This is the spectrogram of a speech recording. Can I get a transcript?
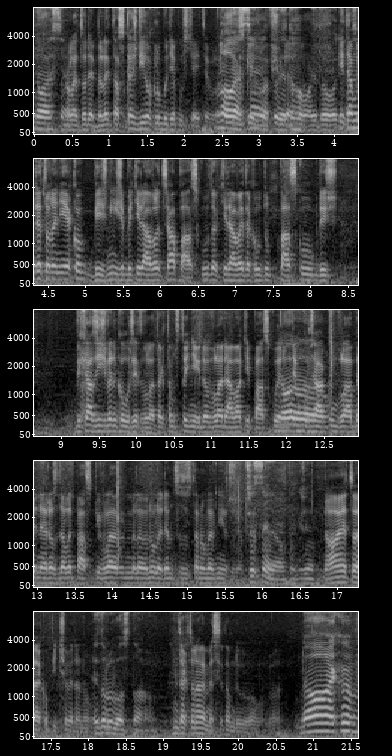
No jasně. Ale je to debilita, z každého klubu tě pustějí, ty vole. No, jasně, vole, to je všude, toho- vole. je toho hodně, I tam, kde to není jako běžný, že by ti dávali třeba pásku, tak ti dávají takovou tu pásku, když vycházíš ven kouřit, vole, tak tam stojí někdo, vole, dává ti pásku jenom No, těm no, no. kuřákům, vole, aby nerozdali pásky, vole, milionu lidem, co zůstanou vevnitř, že? Přesně, no, takže No, je to jako píčovina, no. je to blbost, no. Tak to nevím, jestli tam jdu. ale- No, jako...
